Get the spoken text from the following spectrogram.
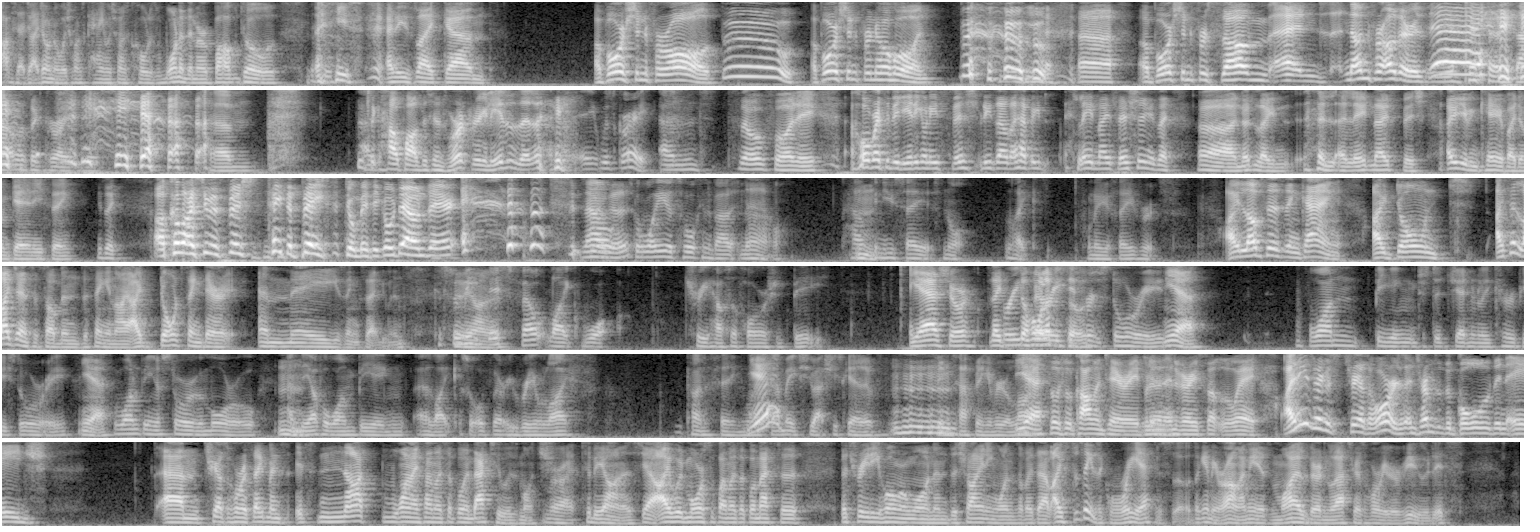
obviously I don't know which one's Kang, which one's Cold. As one of them are Bob Dole, and he's and he's like um abortion for all, boo, abortion for no one, boo, uh, abortion for some and none for others. Yay! that was a great. bit. yeah. Um, It's like how politicians work, really, isn't it? it was great, and so funny. Homer at the beginning when he's fish, when he's out like having late night fishing, he's like, "Ah, not like a late night fish. I don't even care if I don't get anything." He's like, "Oh, come on, stupid fish, take the bait. Don't make me go down there." now good. the way you're talking about it now, how Hmm. can you say it's not like one of your favorites? I love Citizen Kang. I don't. I said like Genesis Tub and the thing and I. I don't think they're amazing segments. Because for be me, honest. this felt like what Treehouse of Horror should be. Yeah, sure. Like Three the whole very episode. different stories. Yeah, One being just a genuinely creepy story. yeah. One being a story of a moral, Mm. and the other one being a like sort of very real life kind of thing. Like, Yeah. that makes you actually scared of things happening in real life. Yeah, social commentary, but in, Yeah. in a very subtle way. I think it's very good Treehouse of Horror in terms of the golden age um, Treehouse of Horror segments. It's not one I find myself going back to as much, Right. To be honest, yeah, I would more so find myself going back to the 3D Homer one and the Shining one, stuff like that. I still think it's a great episode. Don't get me wrong. I mean, it's miles better than the last Treehouse of Horror we reviewed. It's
